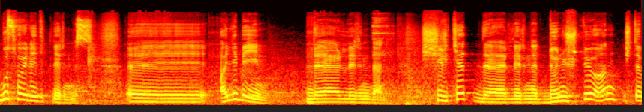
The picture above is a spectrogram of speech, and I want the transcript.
Bu söyledikleriniz e, Ali Bey'in değerlerinden şirket değerlerine dönüştüğü an işte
